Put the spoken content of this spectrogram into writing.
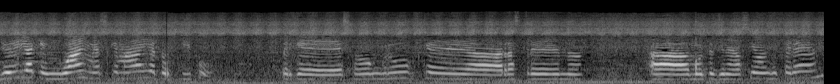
jo diria que enguany més que mai a tot tipus, perquè són grups que arrastren a moltes generacions diferents.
